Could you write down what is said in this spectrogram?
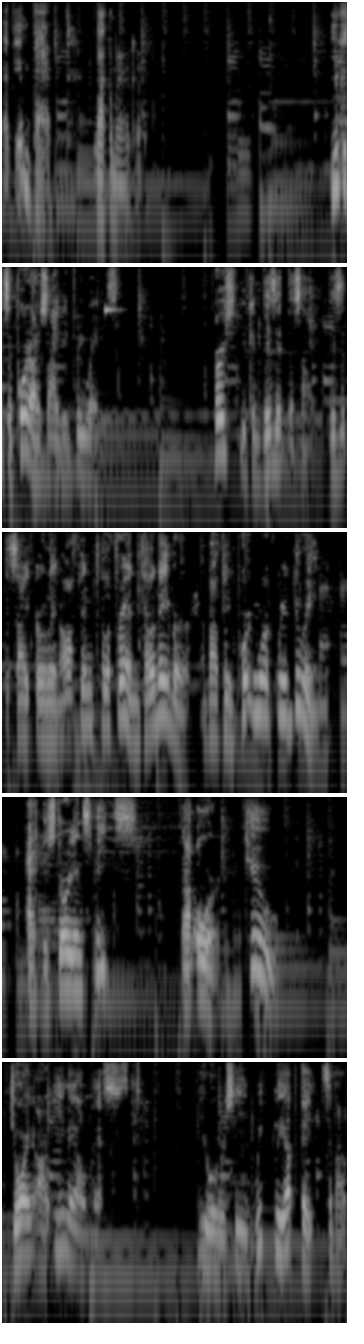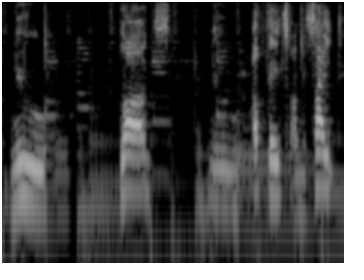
that impact Black America. You can support our site in three ways. First, you can visit the site. Visit the site early and often. Tell a friend, tell a neighbor about the important work we're doing at historianspeaks.org. Two, join our email list. You will receive weekly updates about new blogs, new updates on the site,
